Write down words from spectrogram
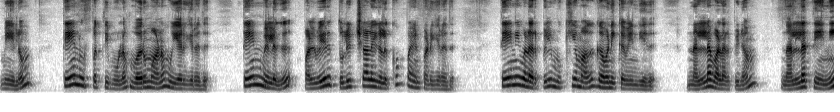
மேலும் தேன் உற்பத்தி மூலம் வருமானம் உயர்கிறது. தேன் மெழுகு பல்வேறு தொழிற்சாலைகளுக்கும் பயன்படுகிறது. தேனீ வளர்ப்பில் முக்கியமாக கவனிக்க வேண்டியது நல்ல வளர்ப்பிடம் நல்ல தேனீ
